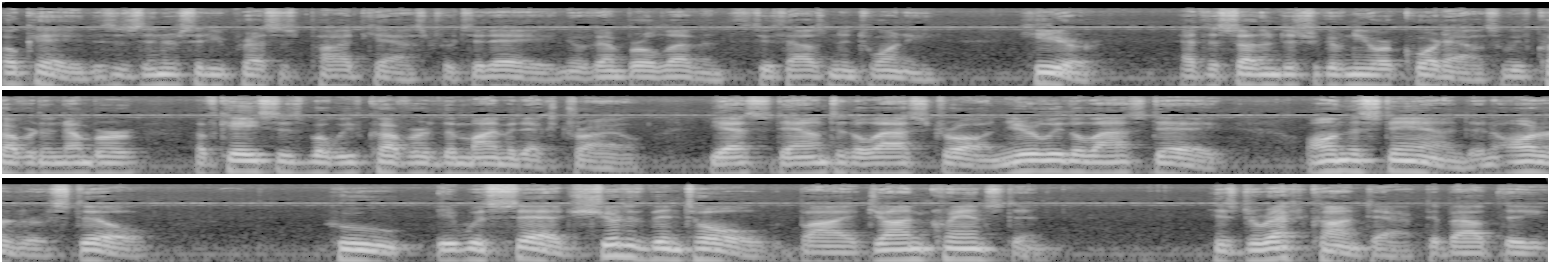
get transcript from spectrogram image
Okay, this is Inner City Press's podcast for today, November 11th, 2020, here at the Southern District of New York Courthouse. We've covered a number of cases, but we've covered the MiMedx trial. Yes, down to the last straw, nearly the last day. On the stand, an auditor still, who it was said should have been told by John Cranston, his direct contact, about the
